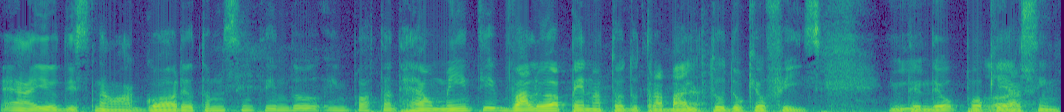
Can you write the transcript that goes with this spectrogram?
é, aí eu disse, não, agora eu estou me sentindo importante, realmente valeu a pena todo o trabalho, tudo o que eu fiz, entendeu? Porque lógico. assim,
